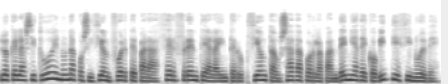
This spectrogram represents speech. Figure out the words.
lo que la situó en una posición fuerte para hacer frente a la interrupción causada por la pandemia de COVID-19.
